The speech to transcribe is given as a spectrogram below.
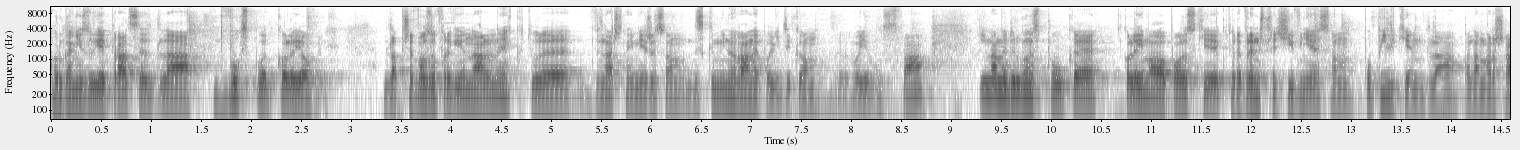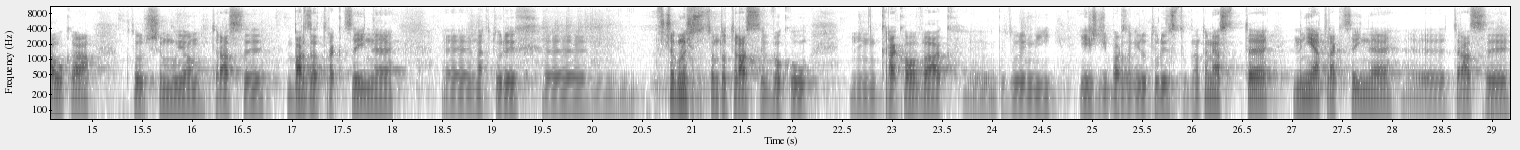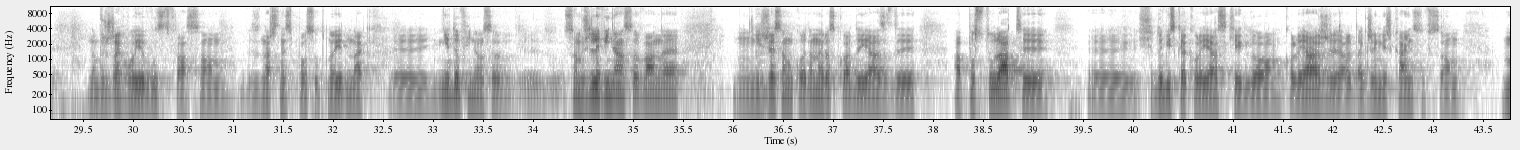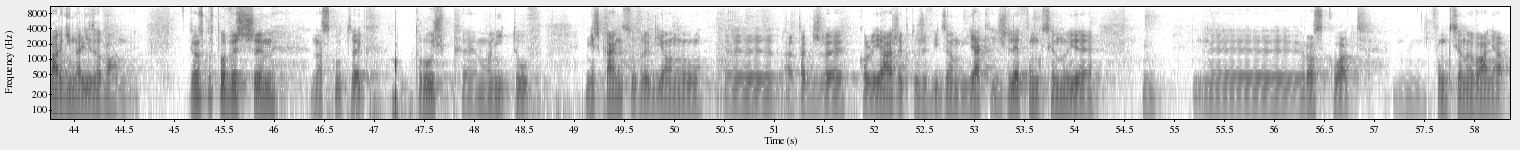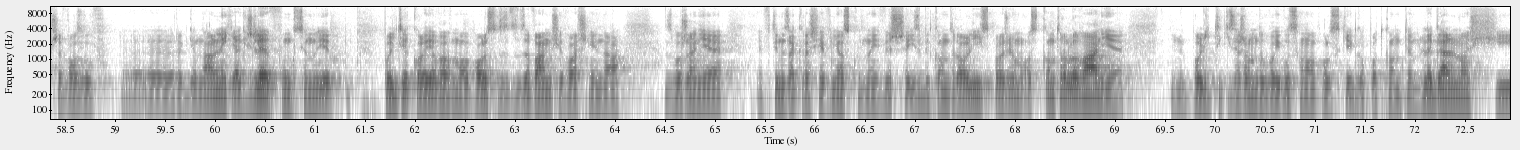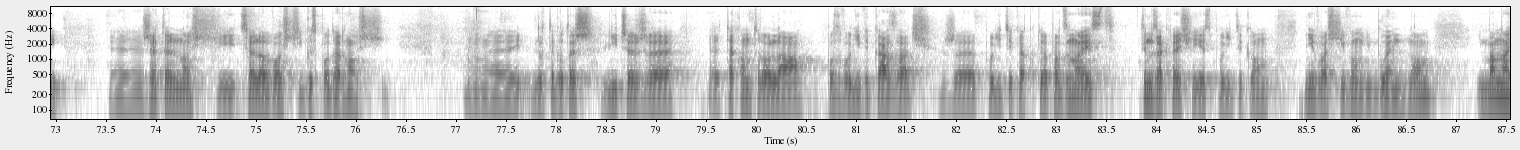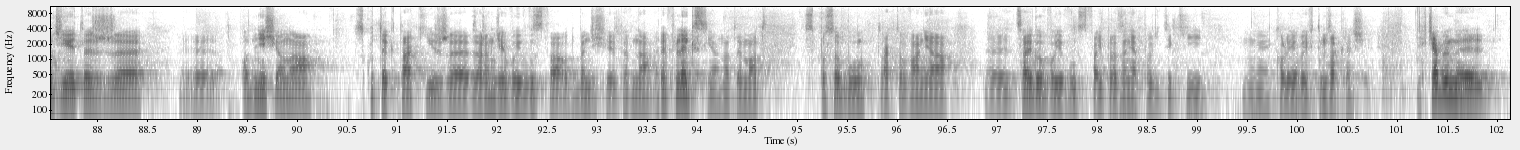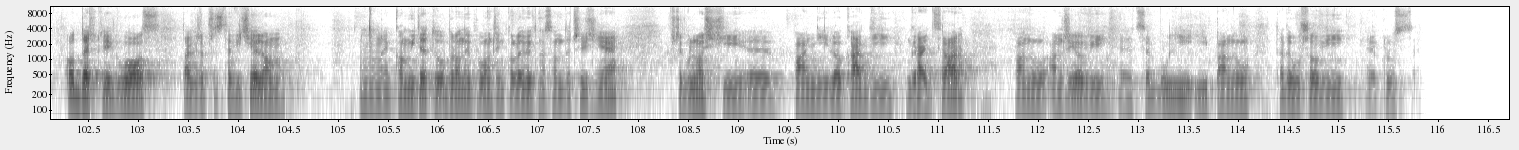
organizuje pracę dla dwóch spółek kolejowych. Dla przewozów regionalnych, które w znacznej mierze są dyskryminowane polityką województwa i mamy drugą spółkę, Koleje Małopolskie, które wręcz przeciwnie są pupilkiem dla pana marszałka, które utrzymują trasy bardzo atrakcyjne, na których e, w szczególności są to trasy wokół mm, Krakowa, którymi jeździ bardzo wielu turystów. Natomiast te mniej atrakcyjne e, trasy na brzeżach województwa są w znaczny sposób no jednak e, e, są źle finansowane, mm, źle są układane rozkłady jazdy, a postulaty e, środowiska kolejarskiego, kolejarzy, ale także mieszkańców są marginalizowane. W związku z powyższym na skutek próśb, e, monitów mieszkańców regionu, e, ale także kolejarzy, którzy widzą jak źle funkcjonuje e, rozkład funkcjonowania przewozów regionalnych, jak źle funkcjonuje polityka kolejowa w Małopolsce, zdecydowałem się właśnie na złożenie w tym zakresie wniosku do Najwyższej Izby Kontroli z prośbą o skontrolowanie polityki Zarządu Województwa Małopolskiego pod kątem legalności, rzetelności, celowości, gospodarności. E, Dlatego też liczę, że e, ta kontrola pozwoli wykazać, że polityka, która prowadzona jest w tym zakresie, jest polityką niewłaściwą i błędną. I mam nadzieję też, że e, odniesie ona skutek taki, że w zarządzie województwa odbędzie się pewna refleksja na temat sposobu traktowania e, całego województwa i prowadzenia polityki e, kolejowej w tym zakresie. Chciałbym e, oddać tutaj głos także przedstawicielom mm, Komitetu Obrony Połączeń Kolejowych na Sądeczyźnie, w szczególności e, pani Lokadii Grajcar, panu Andrzejowi e, Cebuli i panu Tadeuszowi e, Klusce.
